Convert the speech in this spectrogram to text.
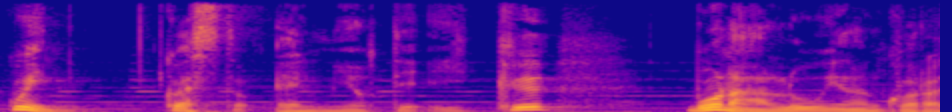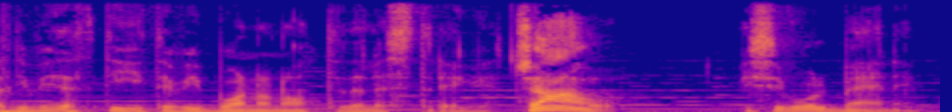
Quindi questo è il mio take. Buon Halloween ancora, divertitevi, buonanotte delle streghe. Ciao, vi si vuol bene.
